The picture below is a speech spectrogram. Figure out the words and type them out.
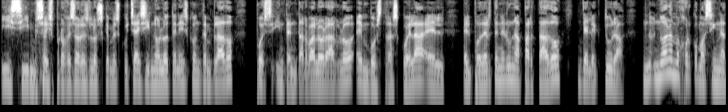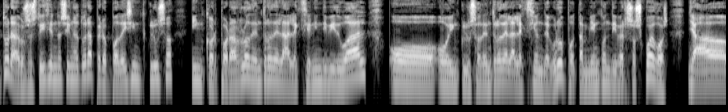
y si sois profesores los que me escucháis y no lo tenéis contemplado, pues intentar valorarlo en vuestra escuela, el, el poder tener un apartado de lectura. No, no a lo mejor como asignatura, os estoy diciendo asignatura, pero podéis incluso incorporarlo dentro de la lección individual o, o incluso dentro de la lección de grupo, también con diversos juegos. Ya,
